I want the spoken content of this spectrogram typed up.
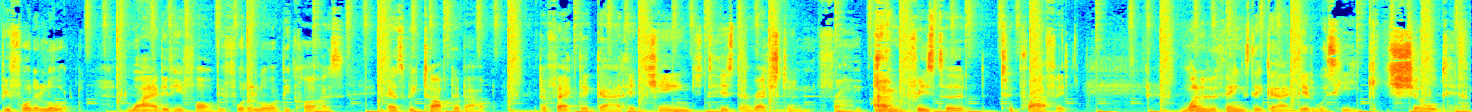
before the Lord. Why did he fall before the Lord? Because, as we talked about, the fact that God had changed his direction from priesthood to prophet, one of the things that God did was he showed him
